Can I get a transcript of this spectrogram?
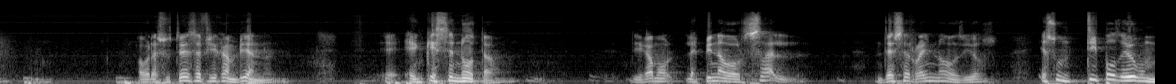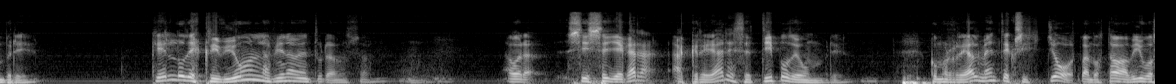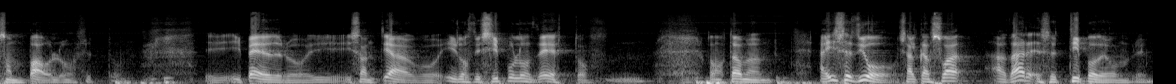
Ahora, si ustedes se fijan bien, eh, ¿en qué se nota, digamos, la espina dorsal de ese reino de Dios? Es un tipo de hombre que Él lo describió en las bienaventuranzas. Ahora, si se llegara a crear ese tipo de hombre, como realmente existió cuando estaba vivo San Pablo, y, Pedro, y, Santiago, y los discípulos de estos, cuando estaban, ahí se dio, se alcanzó a, a dar ese tipo de hombre.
